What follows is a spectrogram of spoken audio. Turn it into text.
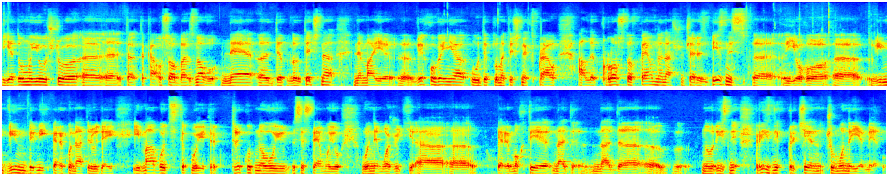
я думаю, що е, е, та, така особа знову не е, дипломатична, не має е, виховання у дипломатичних справ, але просто впевнена, що через бізнес е, його е, він, він би міг переконати людей, і, мабуть, з такою три- трикутновою системою вони можуть. Е, е, перемогти над над е, ну різні різних причин, чому не є миру.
